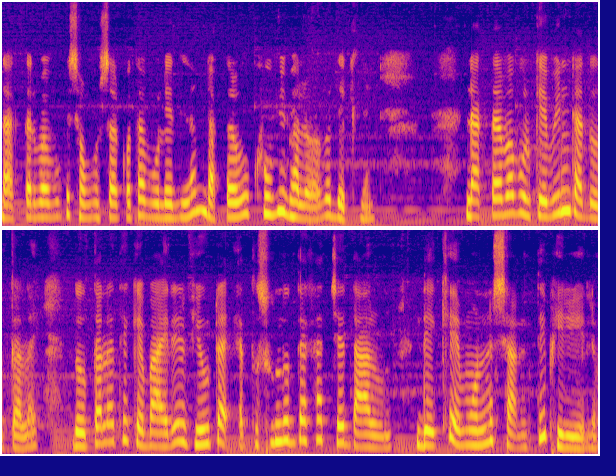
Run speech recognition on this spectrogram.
ডাক্তারবাবুকে সমস্যার কথা বলে দিলাম। ডাক্তারবাবু খুবই ভালোভাবে দেখলেন। ডাক্তারবাবুর কেবিনটা দোতলায়। দোতলা থেকে বাইরের ভিউটা এত সুন্দর দেখাচ্ছে, দারুণ। দেখে মনের শান্তি ফিরিয়ে এলো।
